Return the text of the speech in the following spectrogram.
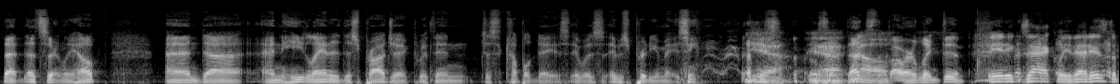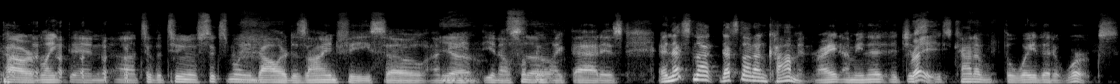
that that certainly helped. And uh, and he landed this project within just a couple of days. It was it was pretty amazing. yeah, yeah. Like, That's no. the power of LinkedIn. It exactly. That is the power of LinkedIn uh, to the tune of six million dollar design fee. So I mean, you know, something so, like that is, and that's not that's not uncommon, right? I mean, it, it just right. it's kind of the way that it works.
